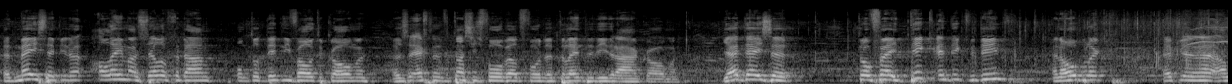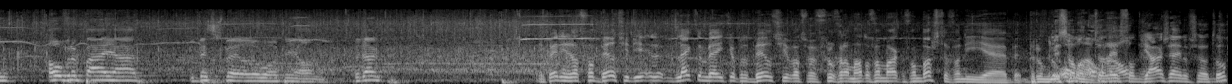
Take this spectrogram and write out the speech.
het meeste heb je er alleen maar zelf gedaan om tot dit niveau te komen. Dat is echt een fantastisch voorbeeld voor de talenten die eraan komen. Jij hebt deze trofee dik en dik verdiend. En hopelijk heb je een, over een paar jaar de beste speler award in je handen. Bedankt. Ik weet niet wat voor beeldje. Die, het lijkt een beetje op het beeldje wat we vroeger allemaal hadden van Marco van Basten. Van die uh, beroemde Dit zal het talent van het jaar zijn of zo, toch?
